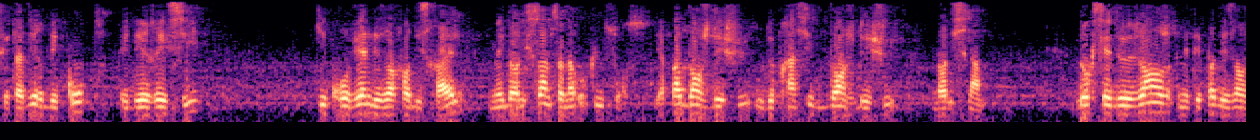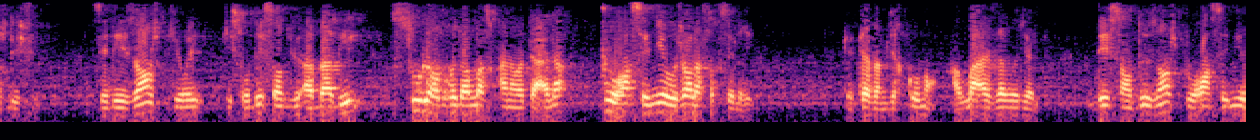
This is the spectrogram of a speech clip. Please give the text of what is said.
c'est-à-dire des contes et des récits qui proviennent des enfants d'Israël, mais dans l'islam, ça n'a aucune source. Il n'y a pas d'ange déchu ou de principe d'ange déchu dans l'islam. Donc ces deux anges n'étaient pas des anges déchus. C'est des anges qui, sont descendus à Babil sous l'ordre d'Allah pour enseigner aux gens la sorcellerie. Quelqu'un va me dire comment? Allah descend deux anges pour enseigner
